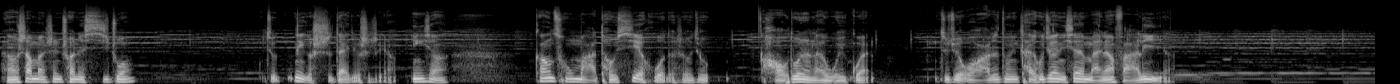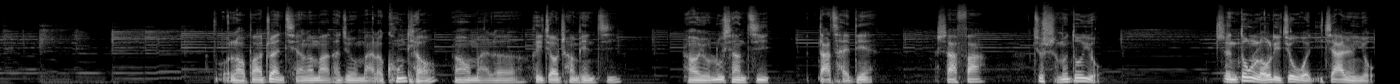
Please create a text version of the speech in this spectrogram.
然后上半身穿着西装，就那个时代就是这样。音响刚从码头卸货的时候，就好多人来围观，就觉得哇，这东西太酷，就像你现在买辆法拉利一样。老爸赚钱了嘛，他就买了空调，然后买了黑胶唱片机，然后有录像机、大彩电、沙发，就什么都有。整栋楼里就我一家人有。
